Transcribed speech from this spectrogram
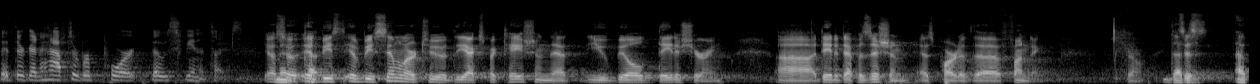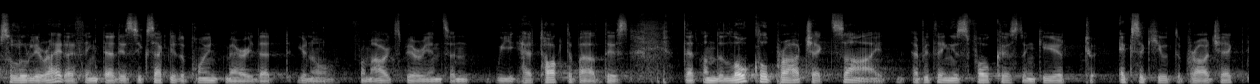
that they're going to have to report those phenotypes. Yeah, so it'd be, it would be similar to the expectation that you build data sharing, uh, data deposition as part of the funding. So That is absolutely right. I think that is exactly the point, Mary, that, you know, from our experience, and we had talked about this, that on the local project side, everything is focused and geared to execute the project,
